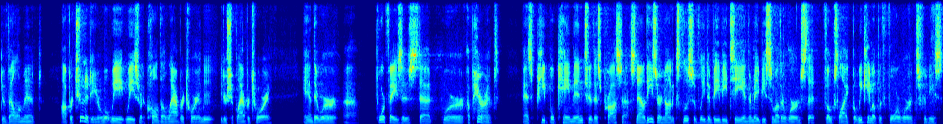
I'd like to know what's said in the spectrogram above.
development opportunity or what we, we sort of call the laboratory, leadership laboratory. And there were uh, four phases that were apparent as people came into this process. Now, these are not exclusively to BBT, and there may be some other words that folks like, but we came up with four words for these,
